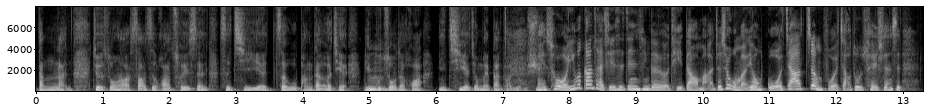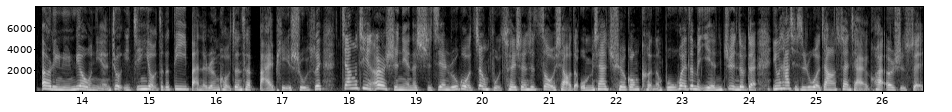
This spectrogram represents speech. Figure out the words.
当然就是说哈，少子化催生是企业责无旁贷，而且你不做的话，嗯，你企业就没办法永续。没错，因为刚才其实建兴哥有提到嘛，就是我们用国家政府的角度催生是。二零零六年就已经有这个第一版的人口政策白皮书，所以将近二十年的时间，如果政府催生是奏效的，我们现在缺工可能不会这么严峻，对不对？因为它其实如果这样算起来，快二十岁，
